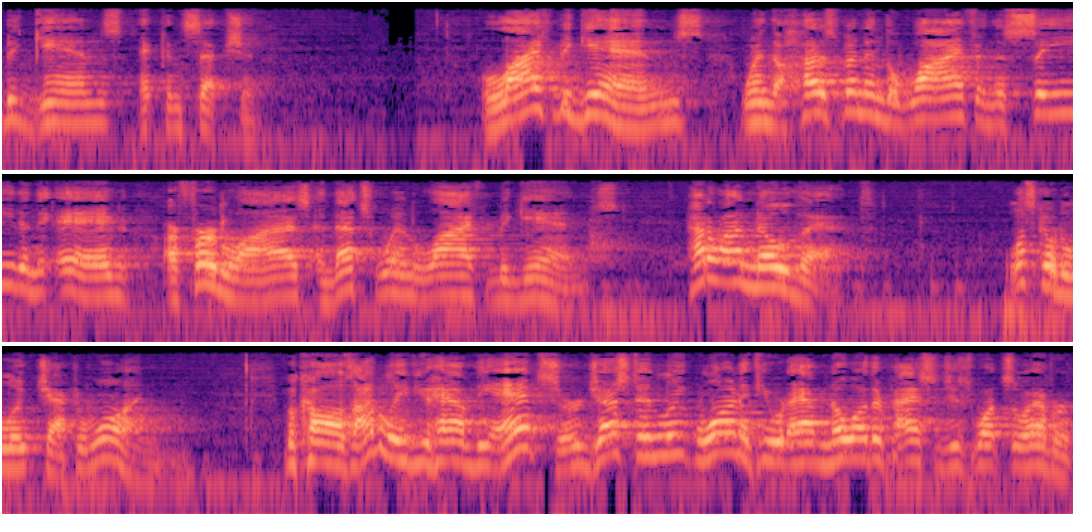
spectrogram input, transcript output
begins at conception. Life begins when the husband and the wife and the seed and the egg are fertilized, and that's when life begins. How do I know that? Let's go to Luke chapter 1. Because I believe you have the answer just in Luke 1 if you were to have no other passages whatsoever.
